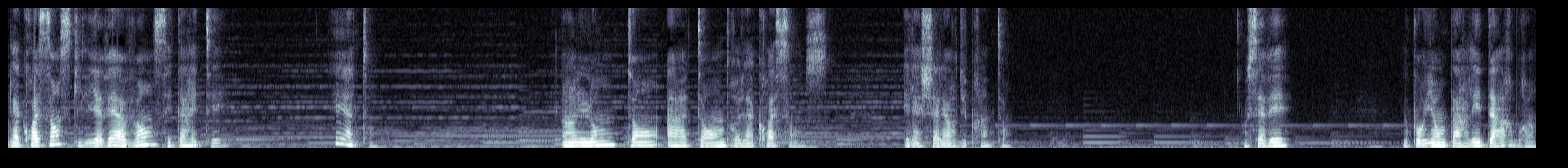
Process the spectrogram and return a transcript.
La croissance qu'il y avait avant s'est arrêtée et attend. Un long temps à attendre la croissance et la chaleur du printemps. Vous savez, nous pourrions parler d'arbres,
